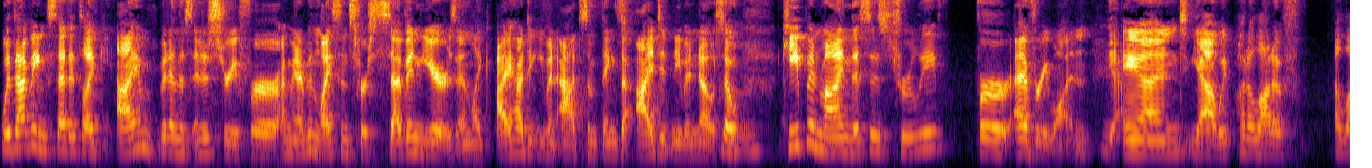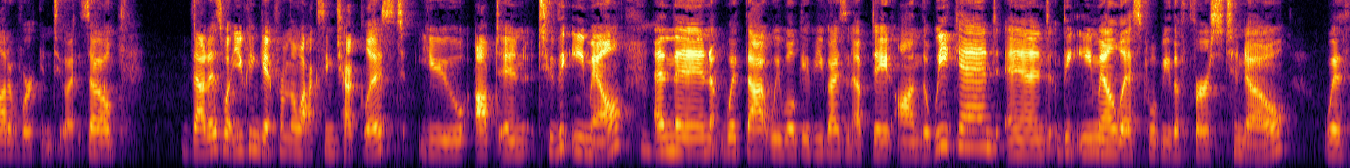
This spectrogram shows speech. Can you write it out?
with that being said, it's like I've been in this industry for I mean, I've been licensed for 7 years and like I had to even add some things that I didn't even know. So Mhm. keep in mind this is truly for everyone Yeah. and yeah we put a lot of a lot of work into it so that is what you can get from the waxing checklist. You opt in to the email, and then with that, we will give you guys an update on the weekend, and the email list will be the first to know with,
